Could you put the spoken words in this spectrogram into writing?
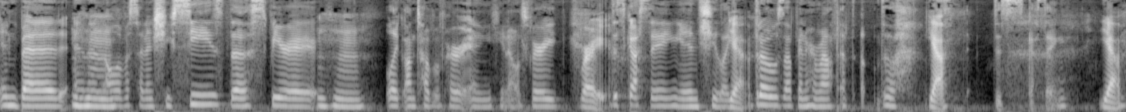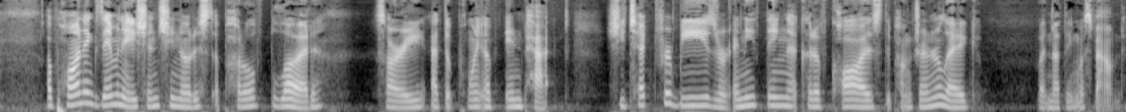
in bed and then Mhm. all of a sudden she sees the spirit Mhm. like on top of her and you know it's very Right. disgusting and she like Yeah. throws up in her mouth. Ugh, Yeah. disgusting. Yeah. Upon examination, she noticed a puddle of blood, sorry, at the point of impact. She checked for bees or anything that could have caused the puncture in her leg, but nothing was found.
